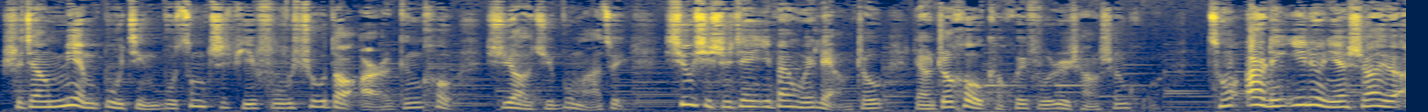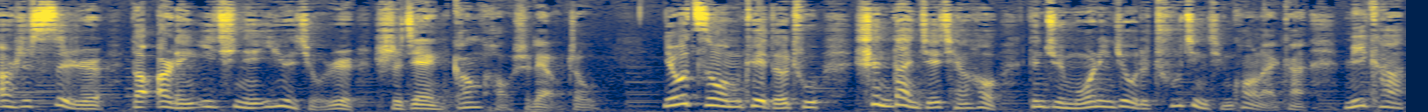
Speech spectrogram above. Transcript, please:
是将面部、颈部松弛皮肤收到耳根后，需要局部麻醉，休息时间一般为两周，两周后可恢复日常生活。从二零一六年十二月二十四日到二零一七年一月九日，时间刚好是两周。由此我们可以得出，圣诞节前后，根据 Morning Joe 的出镜情况来看，米卡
